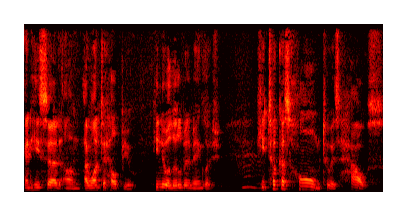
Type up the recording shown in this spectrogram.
and he said, um, "I want to help you." He knew a little bit of English. He took us home to his house.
